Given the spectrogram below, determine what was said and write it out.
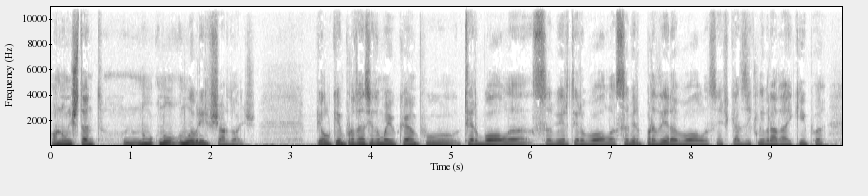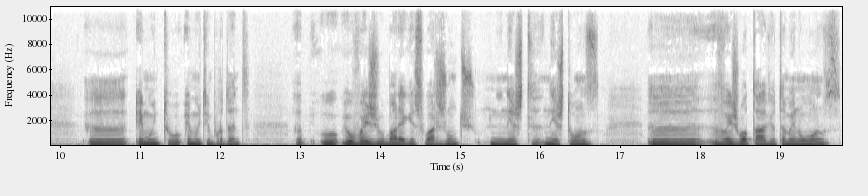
ou num instante, num, num, num abrir e fechar de olhos pelo que a importância do meio-campo, ter bola, saber ter bola, saber perder a bola sem ficar desequilibrada a equipa, eh, é muito, é muito importante. Eh, eu vejo Marega e Soares juntos neste, neste 11, eh, vejo Otávio também no 11,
